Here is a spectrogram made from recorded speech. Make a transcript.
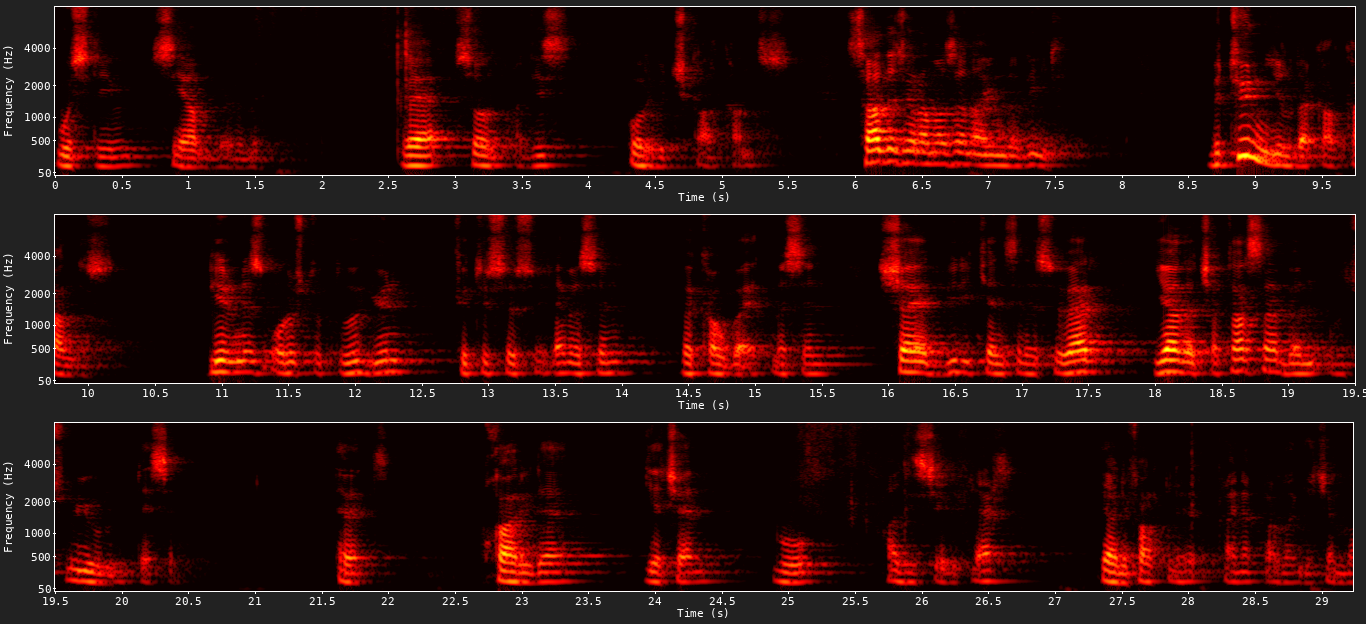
Müslim siyam bölümü. Ve son hadis oruç kalkandır. Sadece Ramazan ayında değil, bütün yılda kalkandır. Biriniz oruç tuttuğu gün kötü söz söylemesin ve kavga etmesin. Şayet biri kendisine söver ya da çatarsa ben oruçluyum desin. Evet, Bukhari'de geçen bu hadis-i şerifler, yani farklı kaynaklardan geçen bu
